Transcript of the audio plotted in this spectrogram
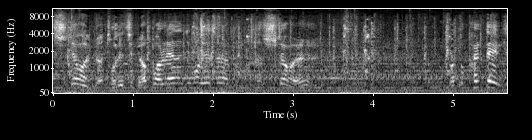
수정을 몇, 도대체 몇 번을 했는지 모르겠어요. 또 수정을. 그것도 팔때 이렇게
